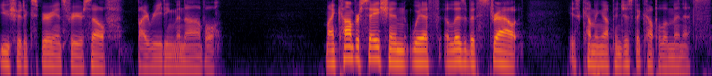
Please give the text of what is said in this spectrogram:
you should experience for yourself by reading the novel. My conversation with Elizabeth Strout is coming up in just a couple of minutes.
